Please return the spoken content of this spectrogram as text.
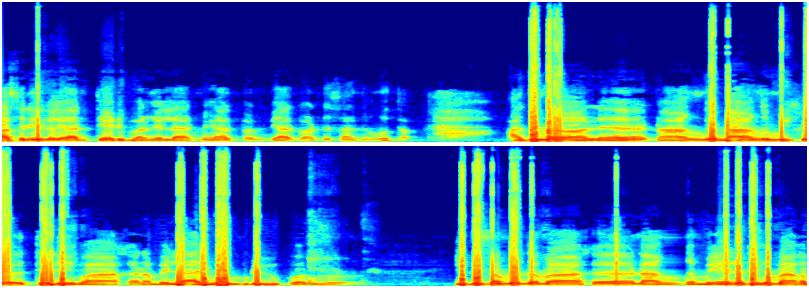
ஆசிரியர்கள் யாரும் தேடி பாருங்க எல்லாருமே யாழ்ப்பாணம் யாழ்ப்பாணத்தை சார்ந்தவங்க தான். அதனால நாங்க நாங்க மிக தெளிவாக நம்ம எல்லாருமே முடிவு முடிவுக்கு வரணும். இது சம்பந்தமாக நாங்க மேலதிகமாக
